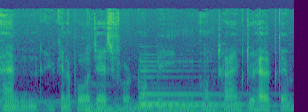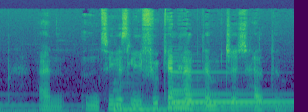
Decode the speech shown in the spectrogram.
and you can apologize for not being on time to help them. And seriously, if you can help them, just help them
